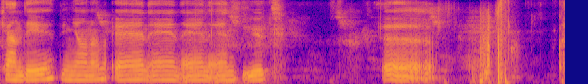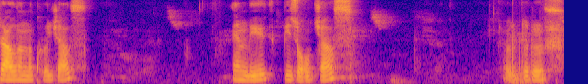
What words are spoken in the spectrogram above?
Kendi dünyanın en en en en büyük eee krallığını kuracağız. En büyük biz olacağız. Öldürür.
